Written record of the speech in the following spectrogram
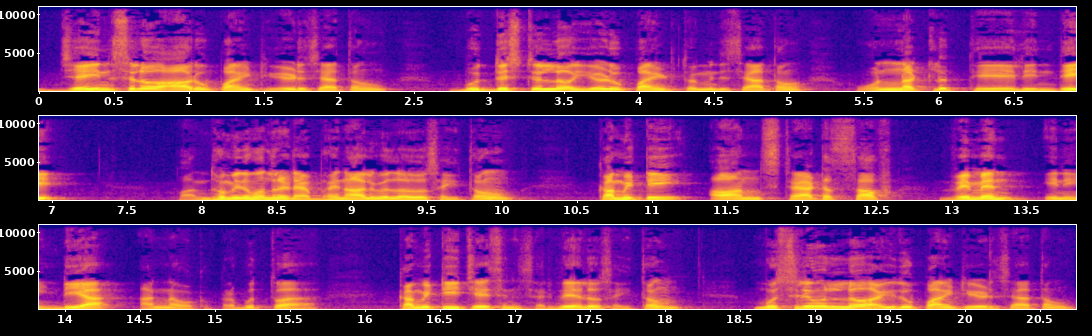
జైన్స్లో ఆరు పాయింట్ ఏడు శాతం బుద్ధిస్టుల్లో ఏడు పాయింట్ తొమ్మిది శాతం ఉన్నట్లు తేలింది. పంతొమ్మిది వందల డెబ్భై నాలుగులో సైతం committee on status of women in India అన్న ఒక ప్రభుత్వ కమిటీ చేసిన సర్వేలో సైతం ముస్లింల్లో ఐదు పాయింట్ ఏడు శాతం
